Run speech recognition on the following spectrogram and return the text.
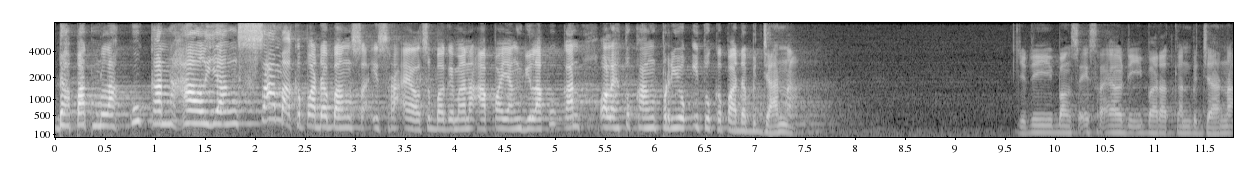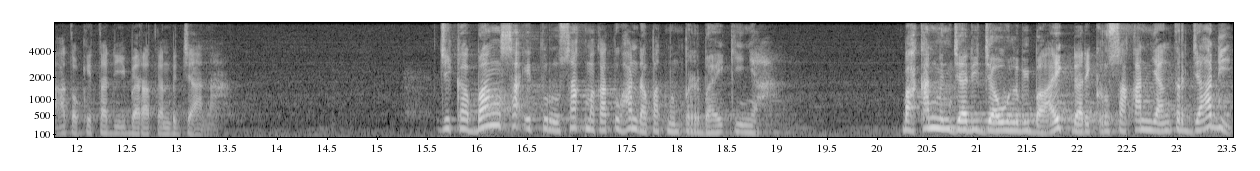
dapat melakukan hal yang sama kepada bangsa Israel sebagaimana apa yang dilakukan oleh tukang periuk itu kepada bejana. Jadi bangsa Israel diibaratkan bejana atau kita diibaratkan bejana. Jika bangsa itu rusak, maka Tuhan dapat memperbaikinya. Bahkan menjadi jauh lebih baik dari kerusakan yang terjadi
